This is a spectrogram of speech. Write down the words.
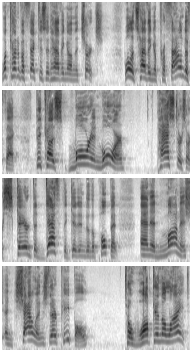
what kind of effect is it having on the church? Well, it's having a profound effect because more and more pastors are scared to death to get into the pulpit and admonish and challenge their people to walk in the light,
